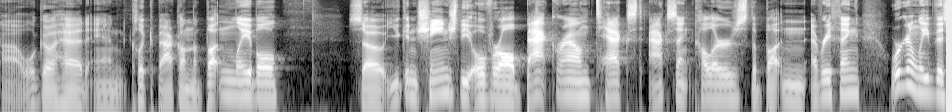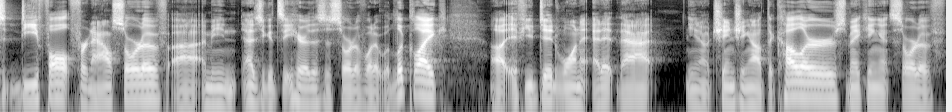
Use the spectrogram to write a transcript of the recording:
uh, we'll go ahead and click back on the button label. So you can change the overall background, text, accent colors, the button, everything. We're going to leave this default for now, sort of. Uh, I mean, as you can see here, this is sort of what it would look like. Uh, if you did want to edit that, you know, changing out the colors, making it sort of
